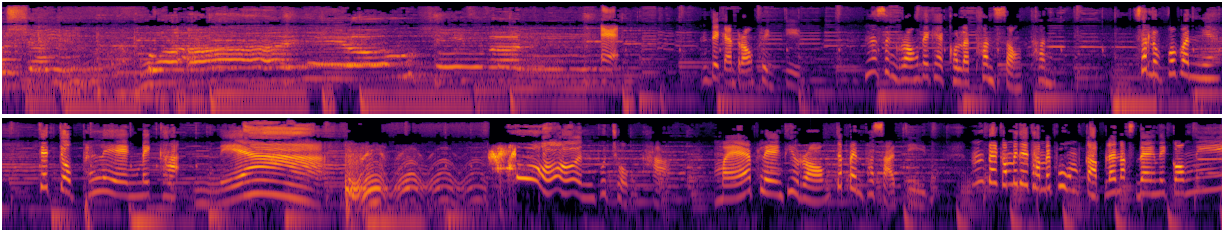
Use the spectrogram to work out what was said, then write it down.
多深，我爱你有几分。 แอะด้วยการร้องเพลงจีนซึ่งร้องได้แค่คนละท่อนสองท่อน สรุปว่าวันเนี้ยจะจบเพลงไหมคะ เนี่ยคุณผู้ชมค่ะ แม้เพลงที่ร้องจะเป็นภาษาจีน แต่ก็ไม่ได้ทำให้ผู้กำกับและนักแสดงในกองนี้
